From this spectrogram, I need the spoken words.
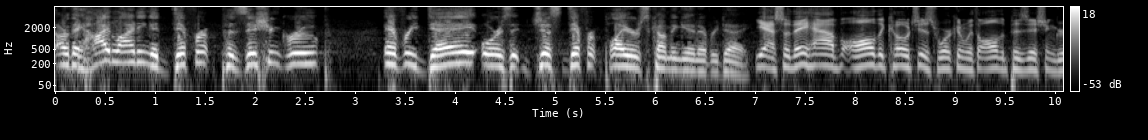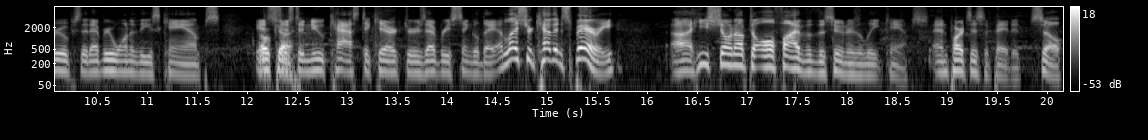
are they highlighting a different position group? every day, or is it just different players coming in every day? Yeah, so they have all the coaches working with all the position groups at every one of these camps. It's Okay. just a new cast of characters every single day. Unless you're Kevin Sperry, uh, he's shown up to all five of the Sooners elite camps and participated. So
